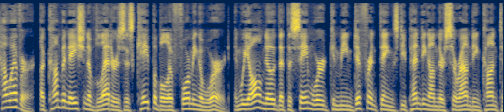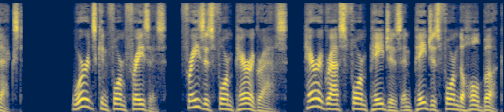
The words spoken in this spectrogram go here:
However, a combination of letters is capable of forming a word, and we all know that the same word can mean different things depending on their surrounding context. Words can form phrases. Phrases form paragraphs. Paragraphs form pages and pages form the whole book.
